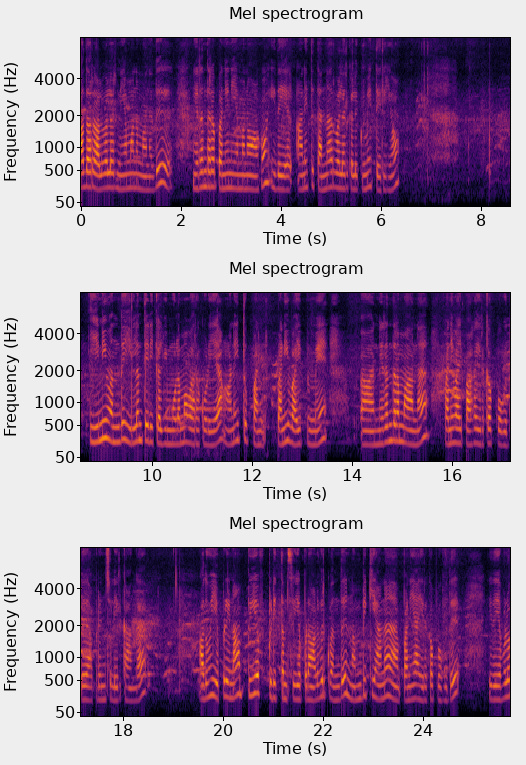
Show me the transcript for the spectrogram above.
ஆதார் அலுவலர் நியமனமானது நிரந்தர பணி நியமனம் ஆகும். இது அனைத்து தன்னார்வலர்களுக்குமே தெரியும். இனி வந்து இல்லம் தேடி கல்வி மூலமாக வரக்கூடிய அனைத்து பண் பணி வாய்ப்புமே நிரந்தரமான பணி வாய்ப்பாக இருக்க போகுது அப்படின்னு சொல்லியிருக்காங்க. அதுவும் எப்படின்னா பிஎஃப் பிடித்தம் செய்யப்படும் அளவிற்கு வந்து நம்பிக்கையான பணியாக இருக்க போகுது. இது எவ்வளோ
